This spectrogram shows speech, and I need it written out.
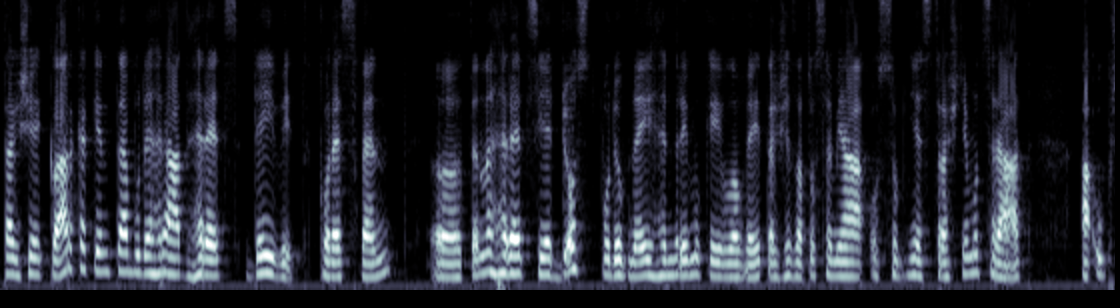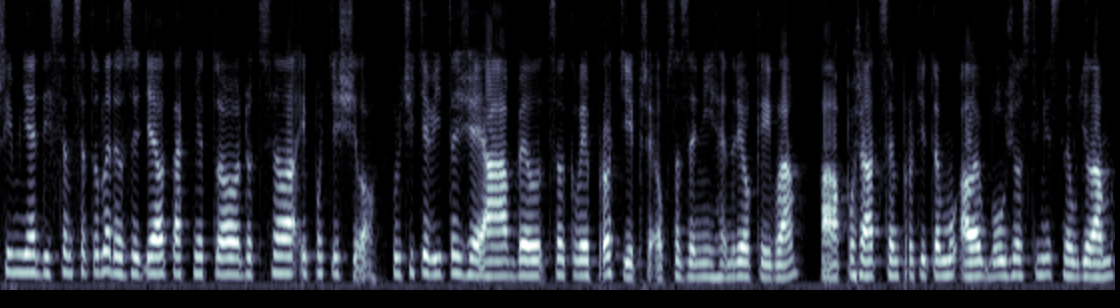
takže Clarka Kenta bude hrát herec David Koresfent, eh, Tenhle herec je dost podobný Henrymu Cavillovi, takže za to jsem já osobně strašně moc rád a upřímně, když jsem se tohle dozvěděl, tak mě to docela i potěšilo. Určitě víte, že já byl celkově proti přeobsazení Henryho Cavilla a pořád jsem proti tomu, ale bohužel s tím nic neudělám.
